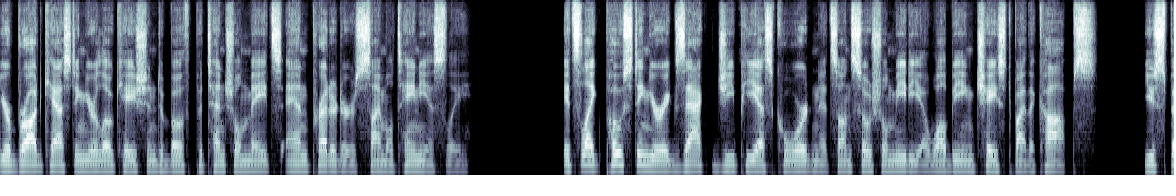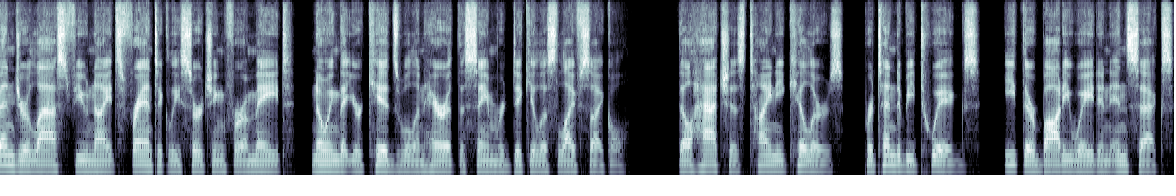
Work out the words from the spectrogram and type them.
You're broadcasting your location to both potential mates and predators simultaneously. It's like posting your exact GPS coordinates on social media while being chased by the cops. You spend your last few nights frantically searching for a mate, knowing that your kids will inherit the same ridiculous life cycle. They'll hatch as tiny killers, pretend to be twigs, eat their body weight in insects,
